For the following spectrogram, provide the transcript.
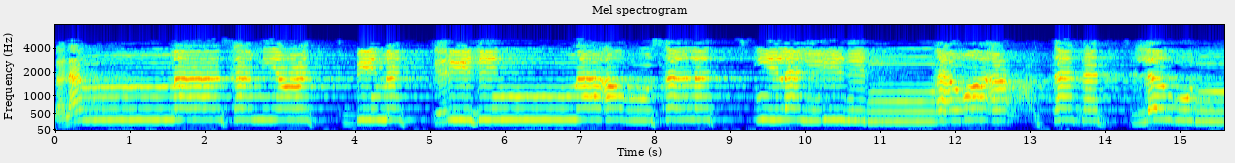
فلما سمعت بمكرهن أرسلت إليهن وأعتدت لهن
